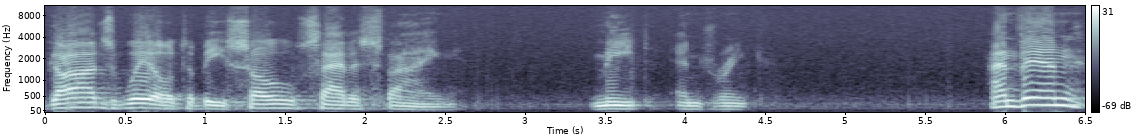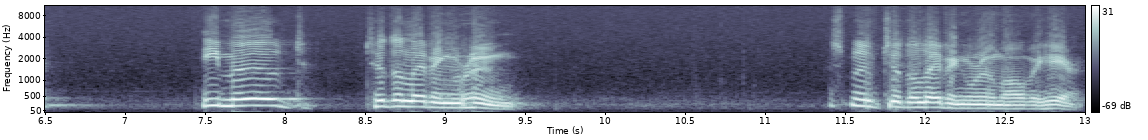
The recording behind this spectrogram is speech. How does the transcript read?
God's will to be so satisfying? Meat and drink. And then he moved to the living room. Let's move to the living room over here.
